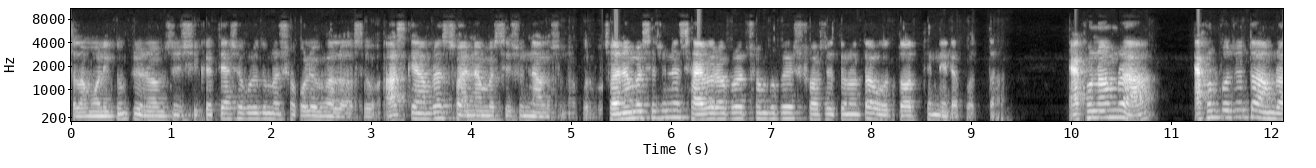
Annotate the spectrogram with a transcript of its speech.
আসসালামু আলাইকুম, প্রিয় নবম শিক্ষার্থী। আশা করি তোমরা সকলে ভালো আছো। আজকে আমরা ছয় নাম্বার সেশনে আলোচনা করব। ছয় নাম্বার সেশনে সাইবার অপরাধ সম্পর্কে সচেতনতা ও তথ্যের নিরাপত্তা। এখন আমরা, এখন পর্যন্ত আমরা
